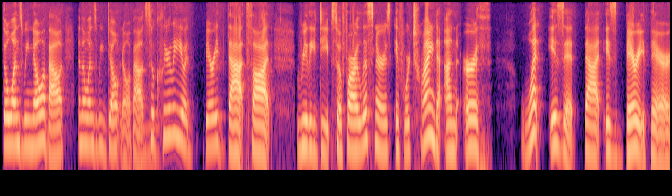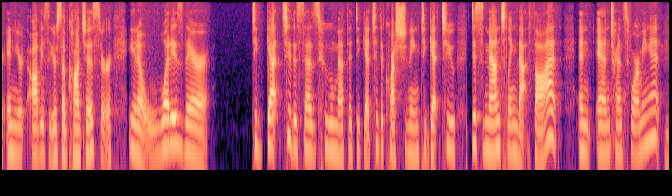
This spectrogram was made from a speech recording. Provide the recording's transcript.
the ones we know about and the ones we don't know about. So mm-hmm. clearly you had buried that thought really deep. So for our listeners, if we're trying to unearth what is it that is buried there in your obviously your subconscious or you know what is there to get to the says who method to get to the questioning to get to dismantling that thought and and transforming it. Hmm.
